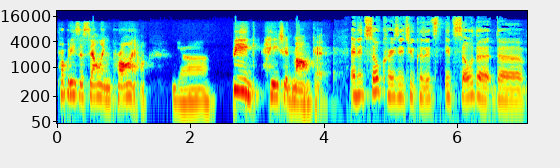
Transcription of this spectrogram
properties are selling prior. Yeah. Big heated market. And it's so crazy too because it's it's so the the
